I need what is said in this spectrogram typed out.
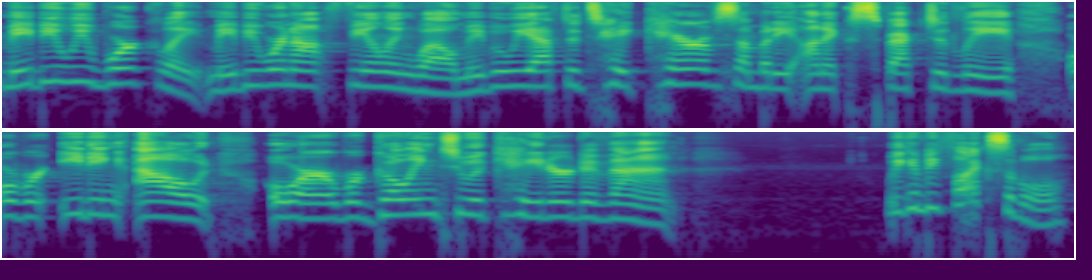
Maybe we work late. Maybe we're not feeling well. Maybe we have to take care of somebody unexpectedly, or we're eating out, or we're going to a catered event. We can be flexible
